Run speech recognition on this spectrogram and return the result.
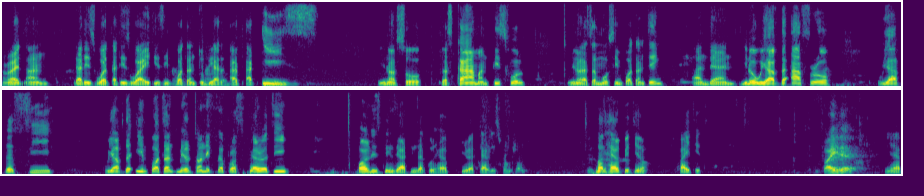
All right? And that is what that is why it is important to be at, at, at ease. You know, so just calm and peaceful. You know, that's the most important thing. And then, you know, we have the afro, we have the C, we have the important male tonic, the prosperity. All these things are things that could help erectile dysfunction. Not help it, you know, fight it. Fight it. Yep.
